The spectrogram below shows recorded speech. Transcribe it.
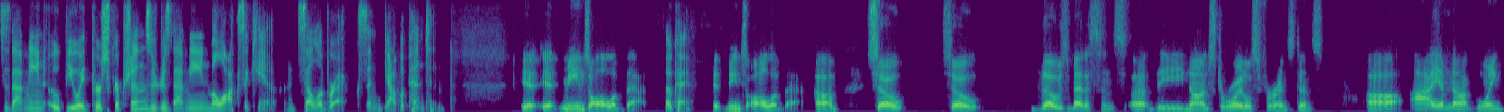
Does that mean opioid prescriptions or does that mean meloxicam and Celebrex and gabapentin? It, it means all of that. Okay. It means all of that. Um, so, so those medicines, uh, the non-steroidals, for instance, uh, I am not going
